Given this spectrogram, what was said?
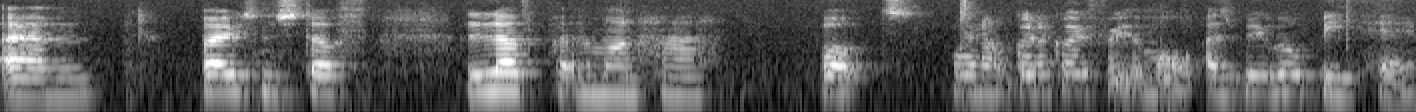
um, bows and stuff. I love putting them on her, but we're not going to go through them all as we will be here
